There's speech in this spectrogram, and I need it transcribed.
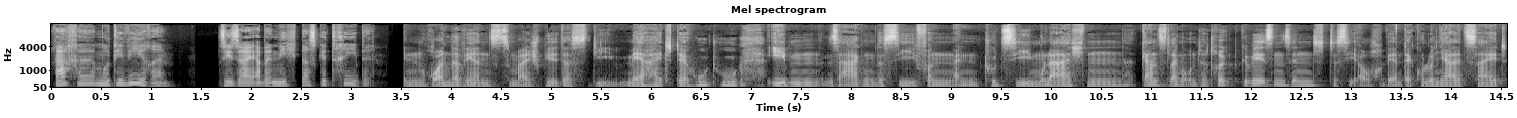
Rache motiviere, sie sei aber nicht das Getriebe. In Ruanda wären es zum Beispiel, dass die Mehrheit der Hutu eben sagen, dass sie von einem Tutsi-Monarchen ganz lange unterdrückt gewesen sind, dass sie auch während der Kolonialzeit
